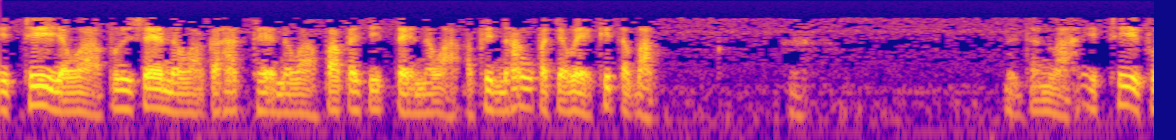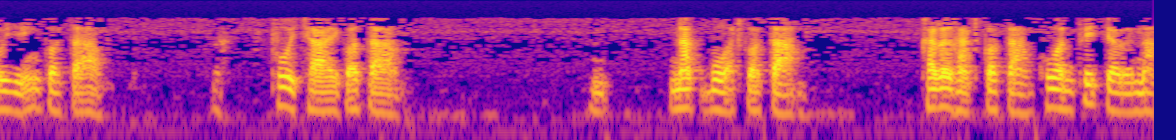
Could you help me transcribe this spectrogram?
อิทธิยวาปุริเสนวากหัตเทนวาปะปจิตเตนวาอภินหังปัจเวคิตบังนี่ท่านว่าอิทธิผู้หญิงก็ตาม ผู้ชายก็ตาม นักบวชก็ตามคารหัสก็ตามควรพิจารณา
